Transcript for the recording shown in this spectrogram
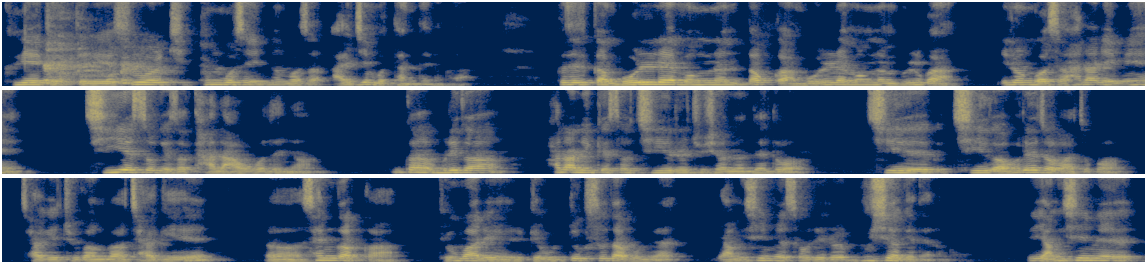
그의 곁들이 수월 깊은 곳에 있는 것을 알지 못한다는 거야. 그러니까 몰래 먹는 떡과 몰래 먹는 물과 이런 것을 하나님이 지혜 속에서 다 나오거든요. 그러니까 우리가 하나님께서 지혜를 주셨는데도 지혜, 지혜가 흐려져 가지고 자기 주관과 자기의 어, 생각과 교만이 이렇게 우뚝 쓰다 보면 양심의 소리를 무시하게 되는 거예요. 이 양심의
